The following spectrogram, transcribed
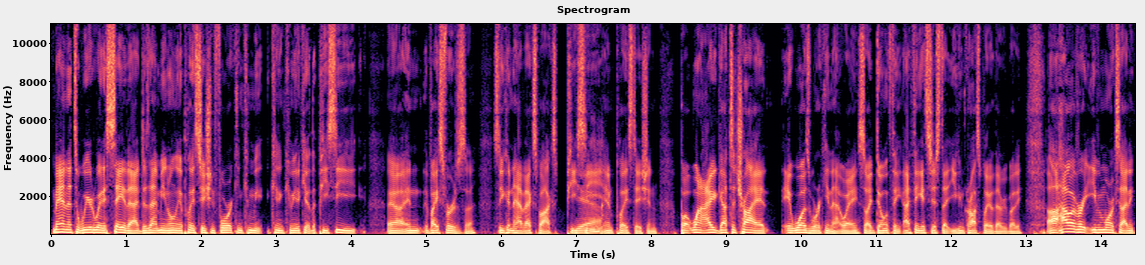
man, that's a weird way to say that. Does that mean only a PlayStation 4 can commu- can communicate with a PC uh, and vice versa? So you couldn't have Xbox, PC, Yeah. and PlayStation. But when I got to try it, it was working that way. So I don't think I think it's just that you can crossplay with everybody. Uh, however, even more exciting,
